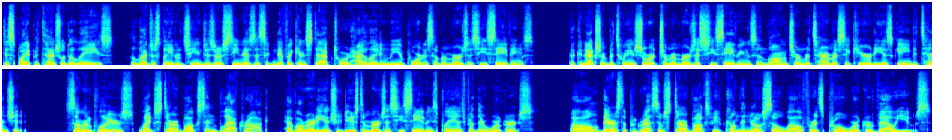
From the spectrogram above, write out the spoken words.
Despite potential delays, the legislative changes are seen as a significant step toward highlighting the importance of emergency savings. The connection between short term emergency savings and long term retirement security has gained attention. Some employers, like Starbucks and BlackRock, have already introduced emergency savings plans for their workers. Oh, there's the progressive Starbucks we've come to know so well for its pro worker values.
